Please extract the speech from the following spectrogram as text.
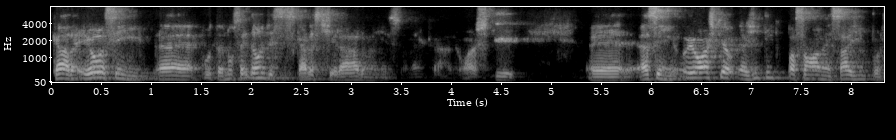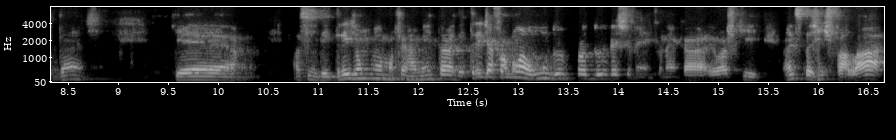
cara, eu assim, é, puta, não sei de onde esses caras tiraram isso, né, cara? Eu acho que, é, assim, eu acho que a gente tem que passar uma mensagem importante, que é, assim, day trade é uma, é uma ferramenta, day trade é a Fórmula 1 do, do investimento, né, cara? Eu acho que antes da gente falar,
